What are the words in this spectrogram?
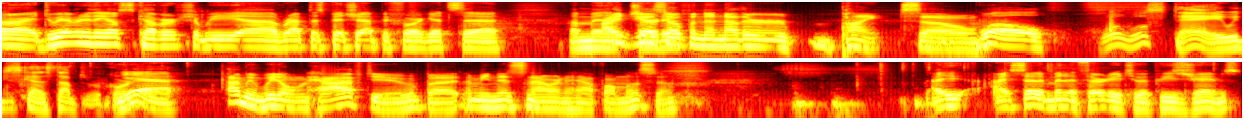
All right. Do we have anything else to cover? Should we uh, wrap this bitch up before it gets uh, a minute? I just 30? opened another pint, so Well, Well, we'll stay. We just got to stop the recording. yeah. I mean we don't have to, but I mean it's an hour and a half almost, so I I said a minute thirty to appease James.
